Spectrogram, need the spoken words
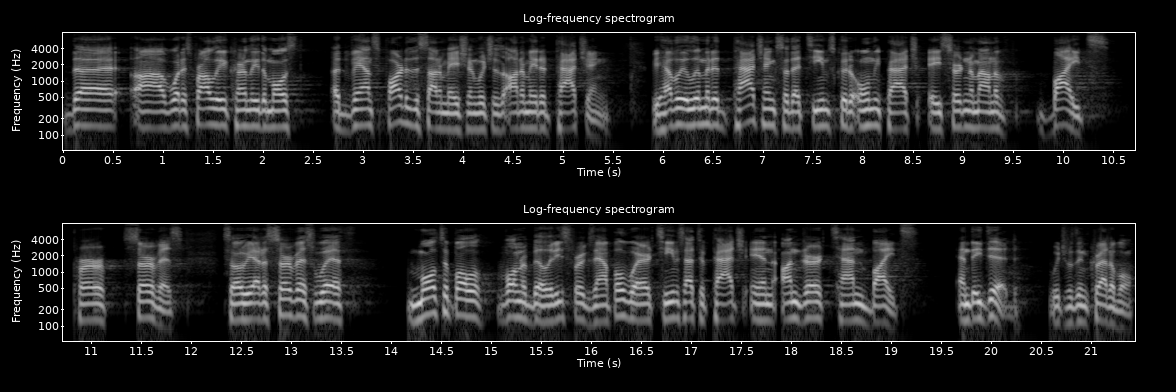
the uh, what is probably currently the most advanced part of this automation, which is automated patching. We heavily limited patching so that teams could only patch a certain amount of bytes per service. So we had a service with multiple vulnerabilities, for example, where teams had to patch in under 10 bytes. And they did, which was incredible.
